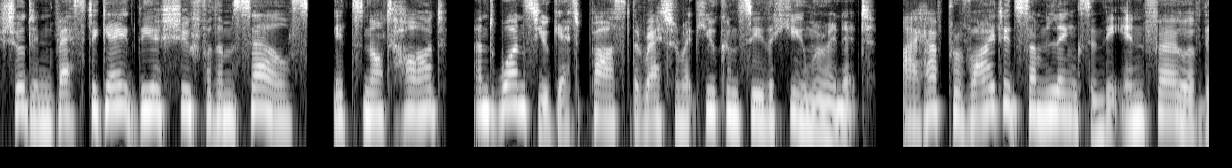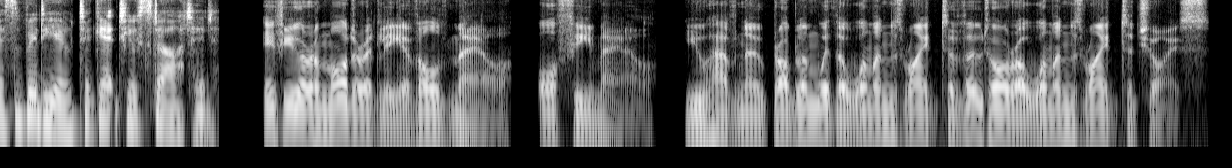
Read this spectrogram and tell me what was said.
should investigate the issue for themselves, it's not hard, and once you get past the rhetoric you can see the humor in it. I have provided some links in the info of this video to get you started. If you're a moderately evolved male, or female, you have no problem with a woman's right to vote or a woman's right to choice.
